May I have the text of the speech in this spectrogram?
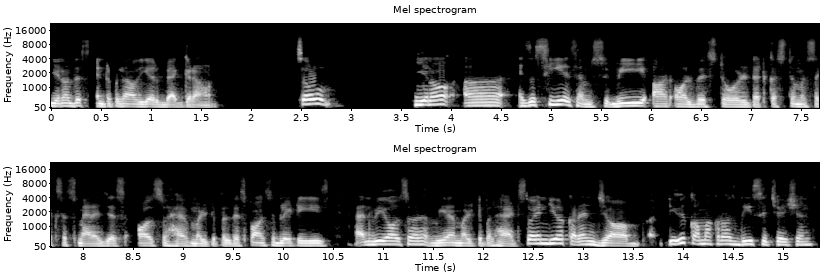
you know, this entrepreneurial background. So, you know, uh, as a CSMs, we are always told that customer success managers also have multiple responsibilities, and we also wear multiple hats. So, in your current job, do you come across these situations?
